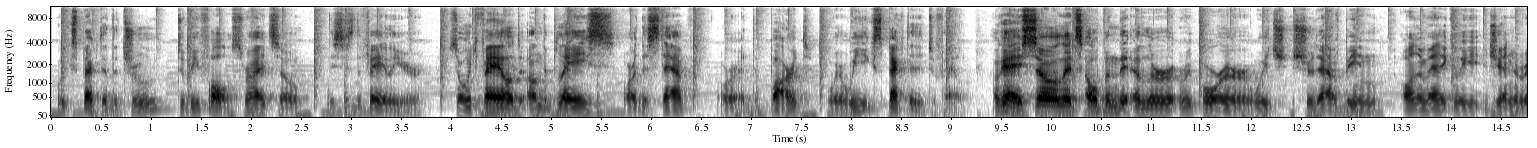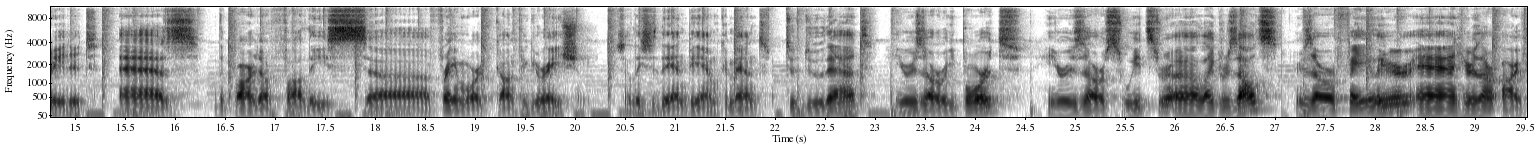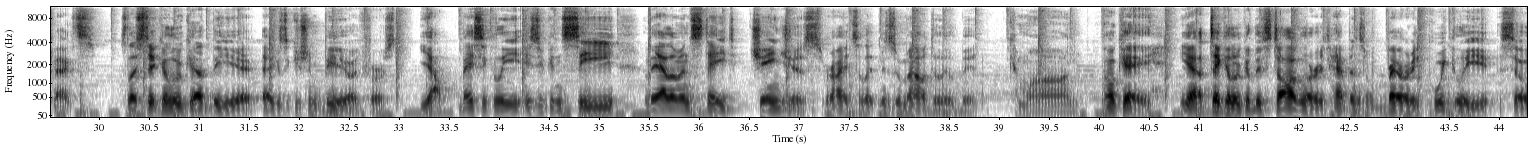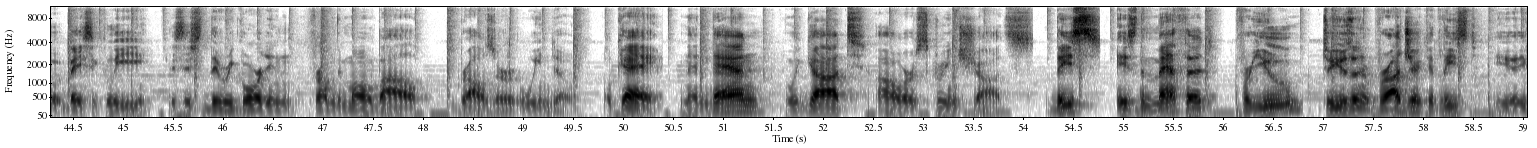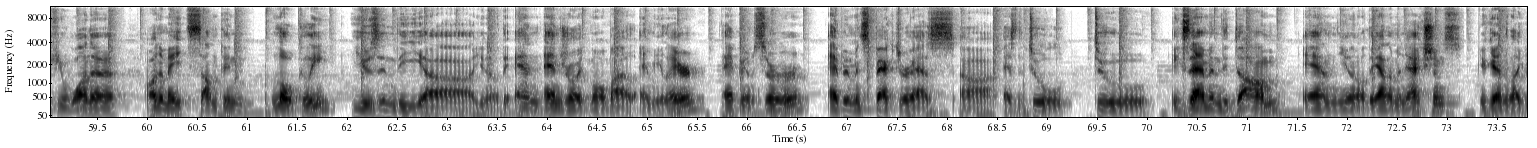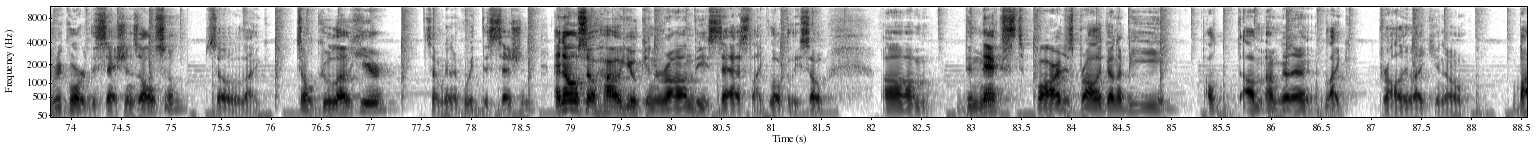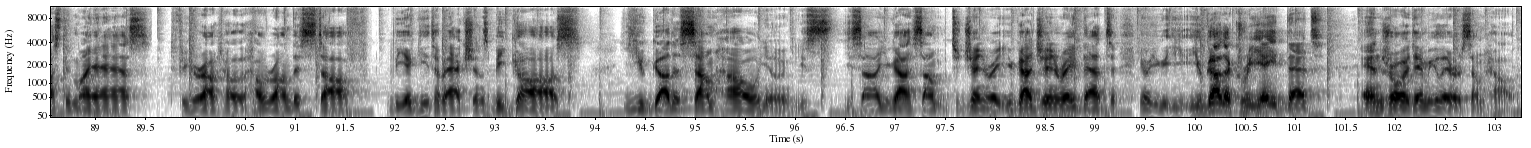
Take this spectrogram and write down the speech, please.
We expected the true to be false, right? So this is the failure. So it failed on the place or the step or at the part where we expected it to fail. Okay, so let's open the Allure reporter, which should have been automatically generated as the part of uh, this uh, framework configuration. So this is the npm command to do that. Here is our report. here is our suites uh, like results, here's our failure, and here's our artifacts. So let's take a look at the uh, execution video at first. Yeah, basically, as you can see, the element state changes, right? So let me zoom out a little bit. Come on. Okay, yeah, take a look at this toggler. It happens very quickly. So basically, this is the recording from the mobile browser window. Okay, and then we got our screenshots. This is the method for you to use on a project, at least, if you wanna automate something locally using the uh, you know the an Android mobile emulator, Appium server, Appium inspector as uh, as the tool to examine the DOM and you know the element actions. You can like record the sessions also. So like it's all cool out here. So I'm gonna quit this session. And also how you can run these tests like locally. So um, the next part is probably gonna be I'll I'm, I'm gonna like probably like you know busting my ass to figure out how, how to run this stuff via GitHub Actions because you gotta somehow, you know, you you, sound, you gotta some to generate, you gotta generate that, you know, you, you gotta create that Android emulator somehow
